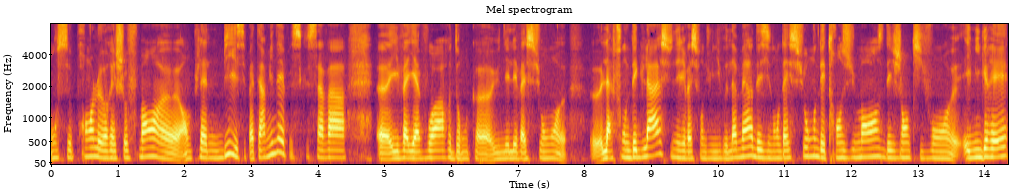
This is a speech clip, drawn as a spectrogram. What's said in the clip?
on se prend le réchauffement euh, en pleine bille c'est pas terminé parce que ça va, il va y avoir donc une élévation euh, la fonte des glaces, une élévation du niveau de la mer, des inondations, des transhumances, des gens qui vont euh, émigrer,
